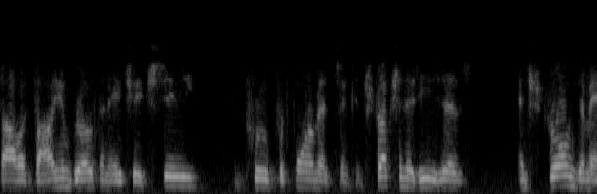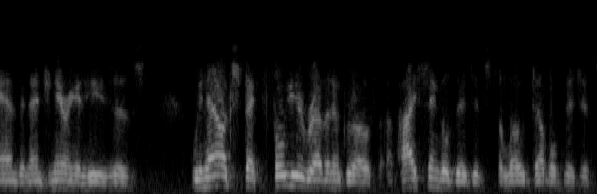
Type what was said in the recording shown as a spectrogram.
solid volume growth in HHC, improved performance in Construction Adhesives, and strong demand in Engineering Adhesives, we now expect full-year revenue growth of high single digits to low double digits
